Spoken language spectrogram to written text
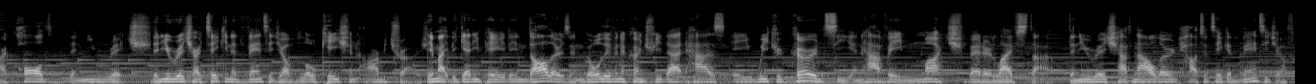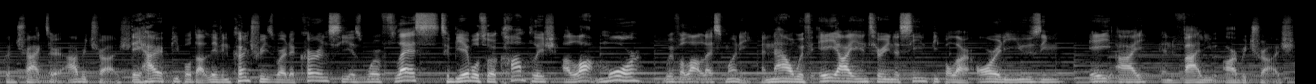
are called the new rich. The new rich are taking advantage of location arbitrage. They might be getting paid in dollars and go live in a country that has a weaker currency and have a much better lifestyle. The new rich have now learned how to take advantage of contractor arbitrage. They hire people that live in countries where the currency is worth less to be able to accomplish a lot more with a lot less money. And now with AI entering the scene, people are already using AI and value arbitrage.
